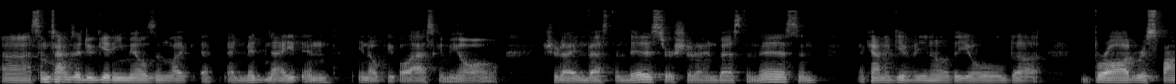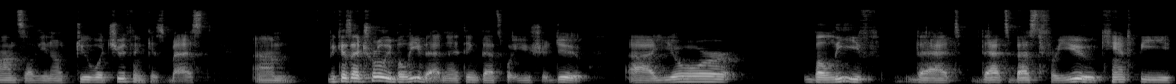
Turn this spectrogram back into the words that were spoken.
Uh, sometimes I do get emails in like at, at, midnight, and you know people asking me, "Oh, should I invest in this or should I invest in this?" And I kind of give you know the old uh, broad response of you know do what you think is best, um, because I truly believe that, and I think that's what you should do. Uh, your belief that that's best for you can't be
